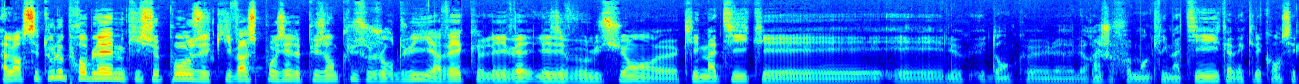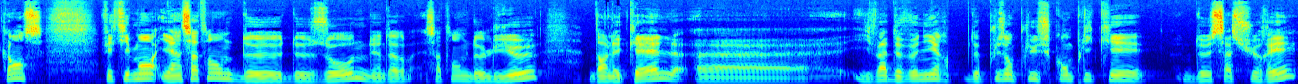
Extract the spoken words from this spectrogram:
Alors c'est tout le problème qui se pose et qui va se poser de plus en plus aujourd'hui avec les, évolutions euh, climatiques et, le, donc euh, le, réchauffement climatique avec les conséquences. Effectivement, il y a un certain nombre de, zones, un certain nombre de lieux dans lesquels euh, il va devenir de plus en plus compliqué de s'assurer.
